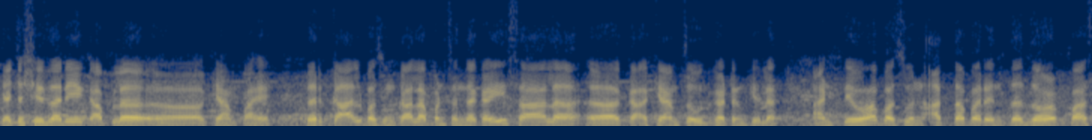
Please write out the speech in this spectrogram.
त्याच्या शेजारी एक आपलं कॅम्प आहे. तर कालपासून काल आपण संध्याकाळी सहाला का कॅम्पचं उद्घाटन केलं आणि तेव्हापासून आत्तापर्यंत जवळपास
